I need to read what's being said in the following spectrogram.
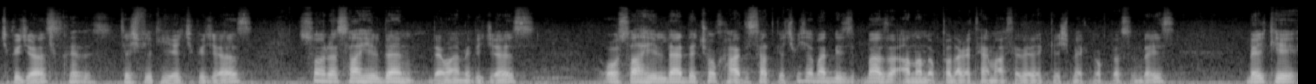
çıkacağız. Çıkarız. Teşvikiye'ye çıkacağız. Sonra sahilden devam edeceğiz. O sahillerde çok hadisat geçmiş ama biz bazı ana noktalara temas ederek geçmek noktasındayız. Belki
